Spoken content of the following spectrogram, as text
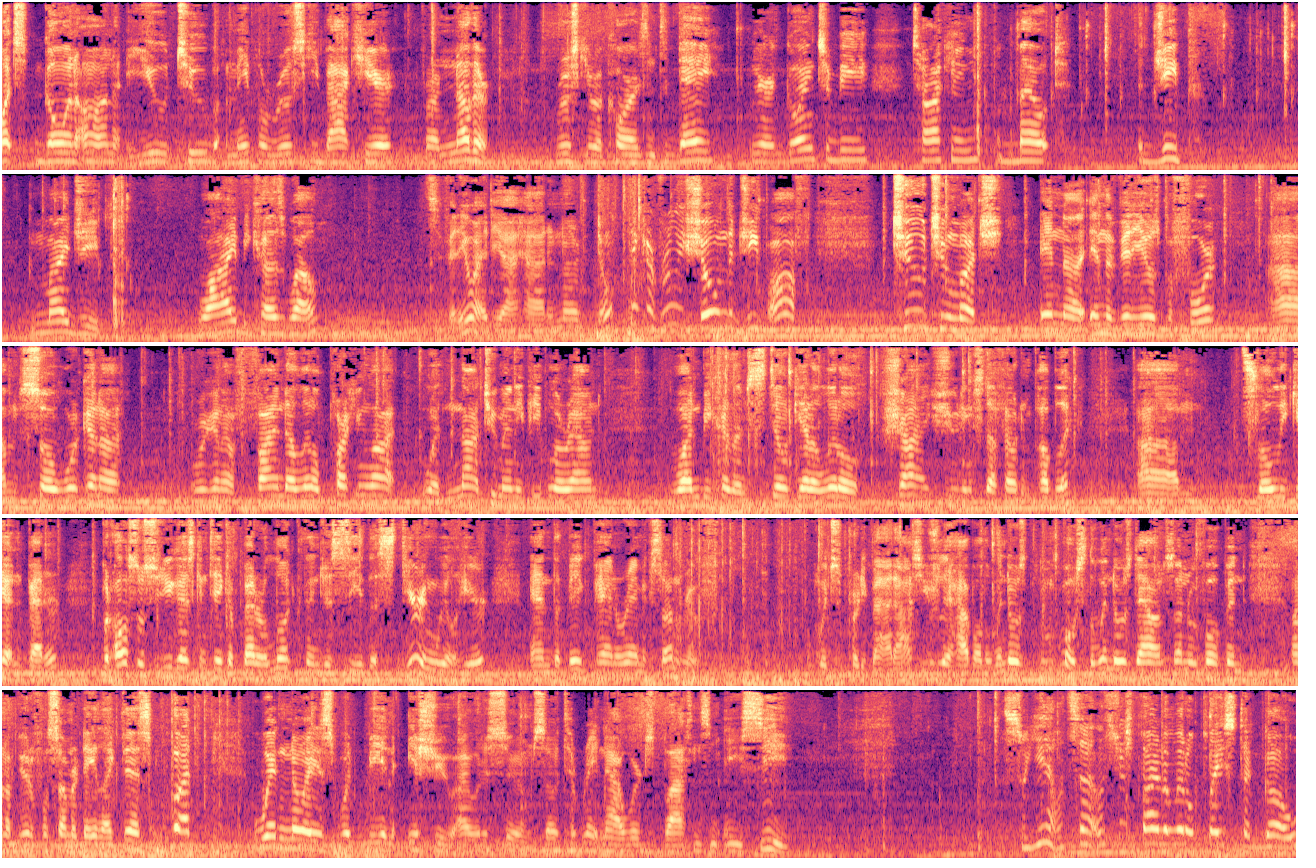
What's going on YouTube? Maple Ruski back here for another Ruski Records and today we are going to be talking about the Jeep. My Jeep. Why? Because, well, it's a video idea I had and I don't think I've really shown the Jeep off too, too much in, uh, in the videos before. Um, so we're gonna we're gonna find a little parking lot with not too many people around. One, because I still get a little shy shooting stuff out in public. Um, slowly getting better. But also so you guys can take a better look than just see the steering wheel here and the big panoramic sunroof which is pretty badass. Usually I have all the windows, most of the windows down, sunroof opened on a beautiful summer day like this, but wind noise would be an issue, I would assume. So right now we're just blasting some AC. So yeah, let's uh, let's just find a little place to go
